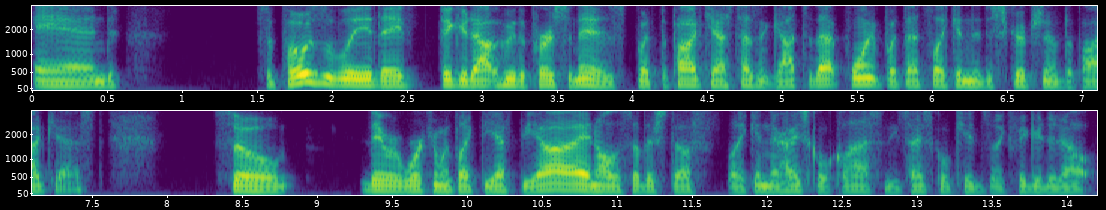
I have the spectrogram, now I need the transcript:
and supposedly they figured out who the person is, but the podcast hasn't got to that point. But that's like in the description of the podcast. So they were working with like the FBI and all this other stuff, like in their high school class, and these high school kids like figured it out.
